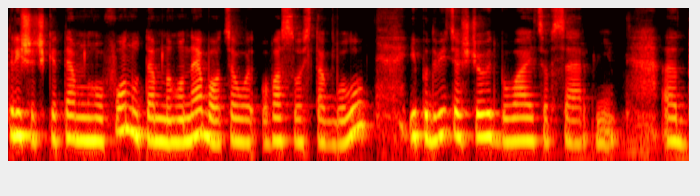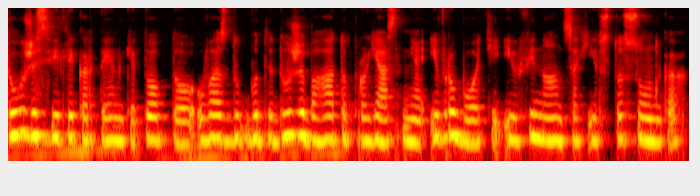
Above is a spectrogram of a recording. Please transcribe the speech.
трішечки темного фону, темного неба. Оце у вас ось так було. І подивіться, що відбувається в серпні. Е, дуже світлі картинки. Тобто у вас буде дуже багато прояснення і в роботі, і в фінансах, і в стосунках.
